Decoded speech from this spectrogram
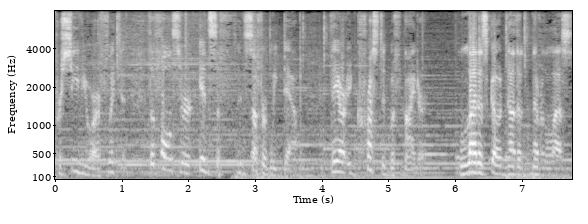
perceive you are afflicted. The vaults are insuff- insufferably damp. They are encrusted with niter. Let us go, nevertheless.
